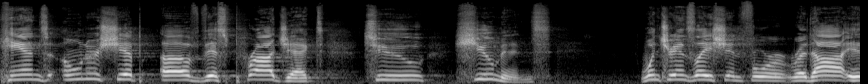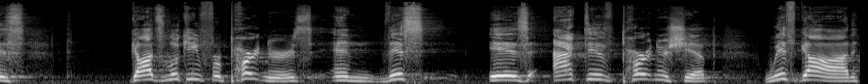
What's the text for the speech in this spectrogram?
hands ownership of this project to humans. One translation for Radah is God's looking for partners, and this is active partnership with God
